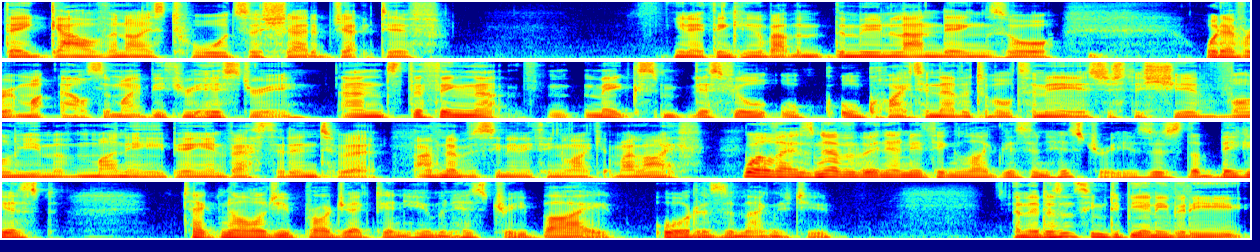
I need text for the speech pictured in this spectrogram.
they galvanize towards a shared objective. You know, thinking about the, the moon landings or whatever it might, else it might be through history. And the thing that makes this feel all, all, quite inevitable to me is just the sheer volume of money being invested into it. I've never seen anything like it in my life. Well, there's never been anything like this in history. Is this the biggest technology project in human history by orders of magnitude? And there doesn't seem to be anybody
